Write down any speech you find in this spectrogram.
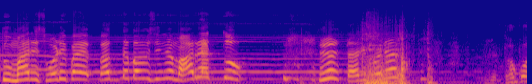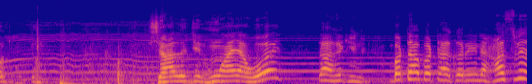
તું મારી છોડી પાસે પગ દબાવે છે ને મારે જ તું. એ તારી મને? ધોકો જ્યાં લગીન હું આયા હોય ત્યાં લગીન બટા બટા કરીને હાસવે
